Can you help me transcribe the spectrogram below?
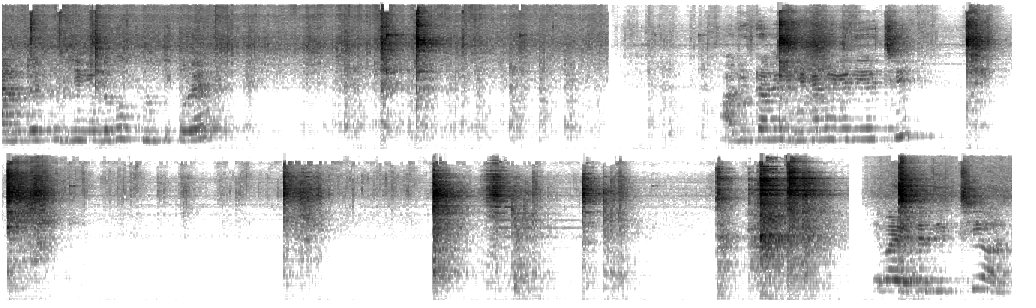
আলুটা একটু ভেঙে দেবো, খুন্তি করে। আলুটা আমি ভেঙে ভেঙে দিয়েছি। এবার এতে দিচ্ছি অল্প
